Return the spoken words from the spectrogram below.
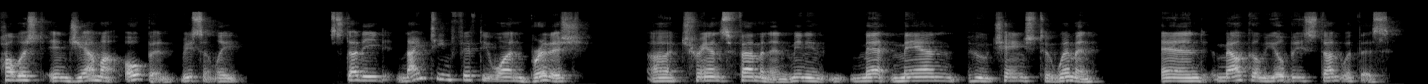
published in JAMA Open recently studied 1951 British uh, trans feminine, meaning man, man who changed to women and Malcolm, you'll be stunned with this.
